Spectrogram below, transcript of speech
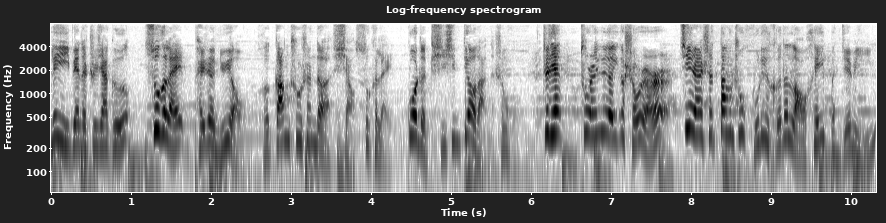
另一边的芝加哥，苏克雷陪着女友和刚出生的小苏克雷过着提心吊胆的生活。这天突然遇到一个熟人儿，竟然是当初狐狸河的老黑本杰明。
